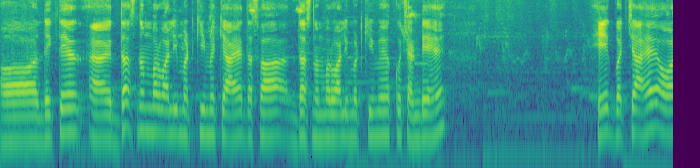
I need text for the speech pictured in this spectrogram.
और देखते हैं दस नंबर वाली मटकी में क्या है दसवा दस नंबर वाली मटकी में कुछ अंडे हैं। एक बच्चा है और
